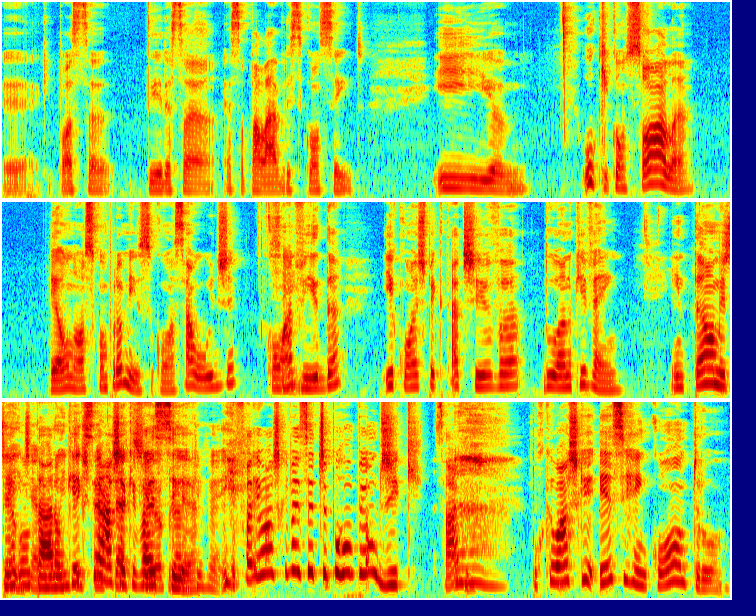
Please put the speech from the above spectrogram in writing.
é, que possa ter essa, essa palavra, esse conceito. E um, o que consola é o nosso compromisso com a saúde, com Sim. a vida e com a expectativa do ano que vem. Então me Gente, é perguntaram é o que, que, você acha que vai ser. Que eu falei, eu acho que vai ser tipo romper um dique, sabe? Porque eu acho que esse reencontro,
